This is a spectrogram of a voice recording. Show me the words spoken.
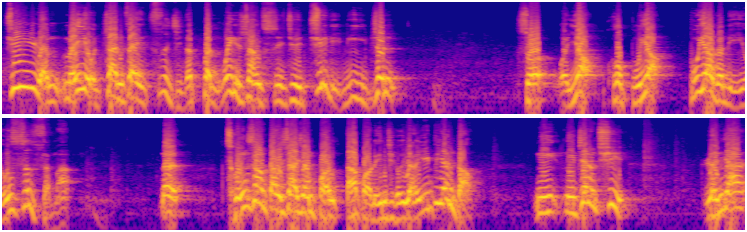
军人没有站在自己的本位上去去据理力争，说我要或不要，不要的理由是什么？那从上到下像保打保龄球一样一片倒，你你这样去，人家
